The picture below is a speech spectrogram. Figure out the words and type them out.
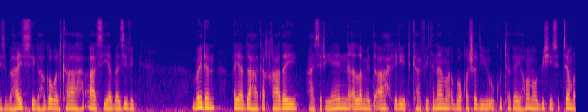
isbahaysiga gobolka aasiya pacific. Biden ayaa daha ka qaaday casriyeyn la mid ah xidhiidhka vietnam booqashadii uu ku tagay hono bishii sebtembar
